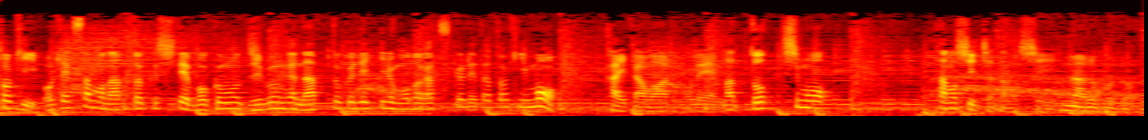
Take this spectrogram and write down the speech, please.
時お客さんも納得して僕も自分が納得できるものが作れた時も快感はあるので、まあ、どっちも楽しいっちゃ楽しいなるほど。で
